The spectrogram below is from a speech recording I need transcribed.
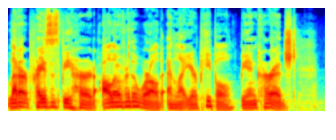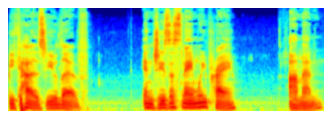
Let our praises be heard all over the world and let your people be encouraged because you live. In Jesus' name we pray. Amen.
